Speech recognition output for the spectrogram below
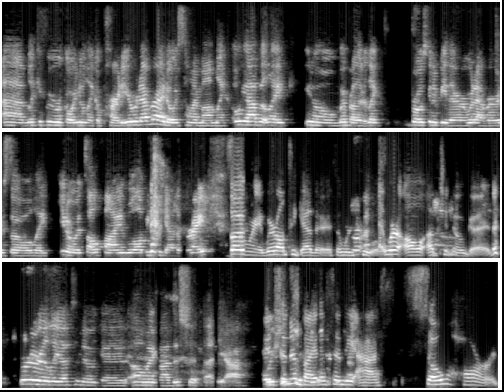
um, like if we were going to like a party or whatever, I'd always tell my mom like, oh yeah, but like you know my brother like bro's gonna be there or whatever. So like, you know, it's all fine. We'll all be together, right? So Don't worry, we're all together, so we're We're- cool. We're all up to no good. we're really up to no good. Oh my god, this shit that yeah. It's gonna bite us in the ass so hard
